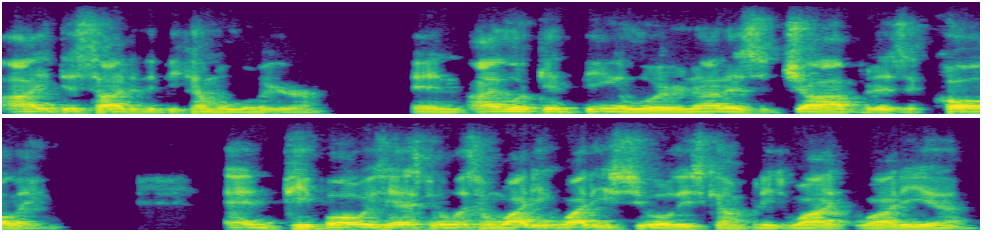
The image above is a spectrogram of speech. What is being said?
I decided to become a lawyer. And I look at being a lawyer not as a job, but as a calling. And people always ask me, listen, why do you, why do you sue all these companies? Why, why do you,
